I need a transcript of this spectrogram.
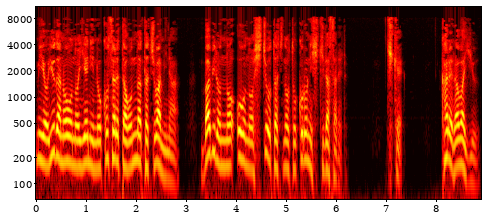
見よ、ユダの王の家に残された女たちは皆、バビロンの王の市長たちのところに引き出される。聞け。彼らは言う。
